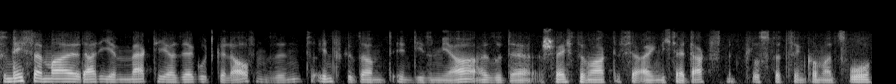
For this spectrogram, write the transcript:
Zunächst einmal, da die Märkte ja sehr gut gelaufen sind, insgesamt in diesem Jahr, also der schwächste Markt ist ja eigentlich der DAX mit plus 14,2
